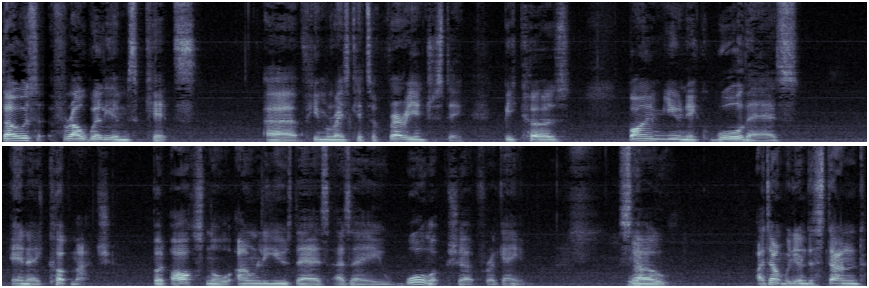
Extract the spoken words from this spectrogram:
Those Pharrell Williams kits, uh, human race kits, are very interesting because Bayern Munich wore theirs in a cup match, but Arsenal only used theirs as a warm up shirt for a game. So I don't really understand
